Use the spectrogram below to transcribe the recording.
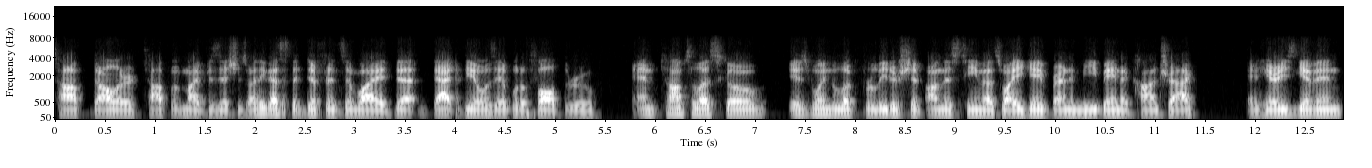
top dollar, top of my position. So I think that's the difference in why that that deal was able to fall through. And Tom Telesco is willing to look for leadership on this team. That's why he gave Brandon Mebane a contract. And here he's given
